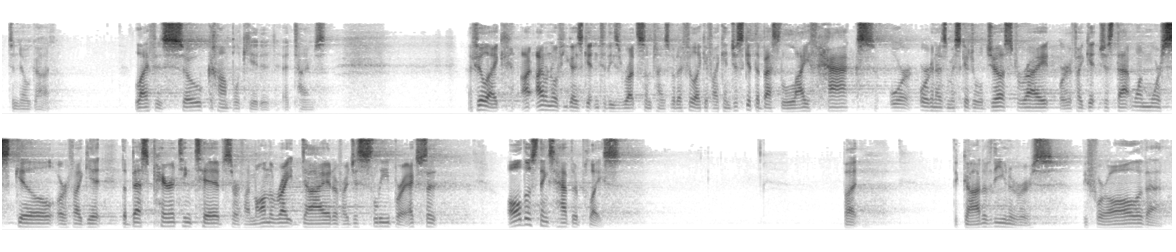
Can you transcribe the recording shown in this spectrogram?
to know God. Life is so complicated at times. I feel like, I, I, don't know if you guys get into these ruts sometimes, but I feel like if I can just get the best life hacks or organize my schedule just right, or if I get just that one more skill, or if I get the best parenting tips, or if I'm on the right diet, or if I just sleep or exercise, all those things have their place. But the God of the universe, before all of that,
